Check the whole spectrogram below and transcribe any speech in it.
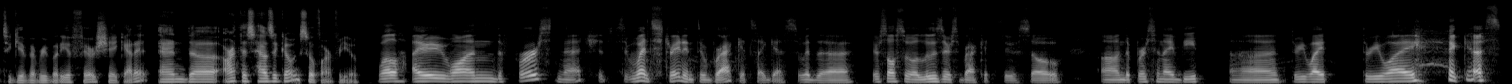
to give everybody a fair shake at it. And uh, Arthis, how's it going so far for you? well, I won the first match. It went straight into brackets, I guess. With the there's also a losers bracket too. So um, the person I beat, uh, three white, three Y, I guess.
